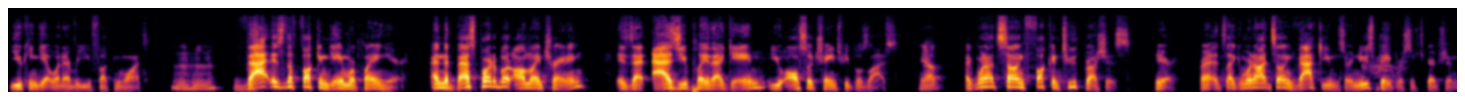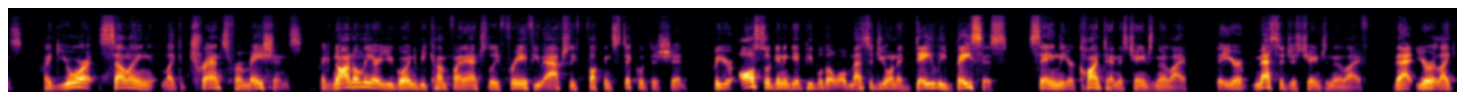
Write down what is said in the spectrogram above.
you can get whatever you fucking want? hmm That is the fucking game we're playing here. And the best part about online training is that as you play that game, you also change people's lives. Yep. Like we're not selling fucking toothbrushes here, right? It's like we're not selling vacuums or newspaper subscriptions. Like you're selling like transformations. Like not only are you going to become financially free if you actually fucking stick with this shit, but you're also going to get people that will message you on a daily basis saying that your content is changing their life, that your message is changing their life, that you're like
